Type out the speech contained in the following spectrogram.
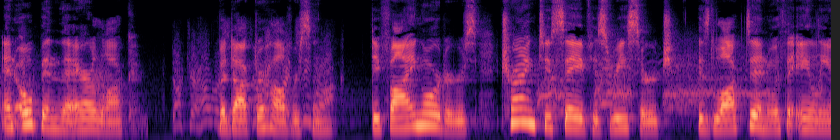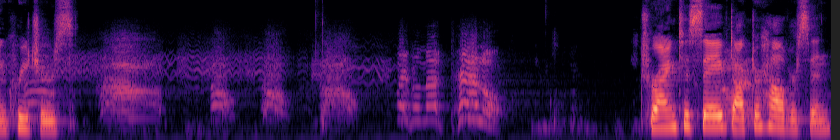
and open the airlock. But Dr. Halverson, defying orders, trying to save his research, is locked in with the alien creatures. Away from that panel! Trying to save Dr. Halverson,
